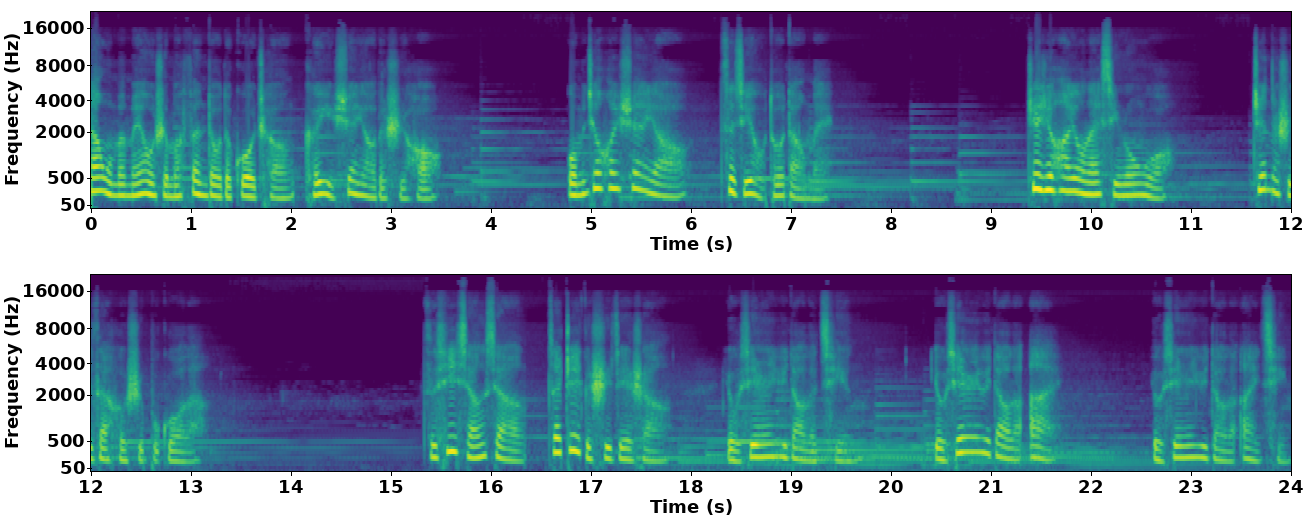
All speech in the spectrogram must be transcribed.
当我们没有什么奋斗的过程可以炫耀的时候，我们就会炫耀自己有多倒霉。这句话用来形容我，真的是再合适不过了。仔细想想，在这个世界上，有些人遇到了情，有些人遇到了爱，有些人遇到了爱情。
